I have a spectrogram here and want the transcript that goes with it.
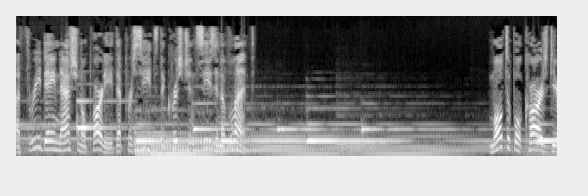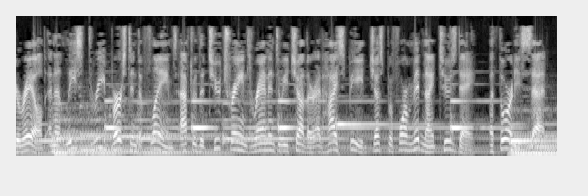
a three-day national party that precedes the Christian season of Lent. Multiple cars derailed and at least three burst into flames after the two trains ran into each other at high speed just before midnight Tuesday, authorities said.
